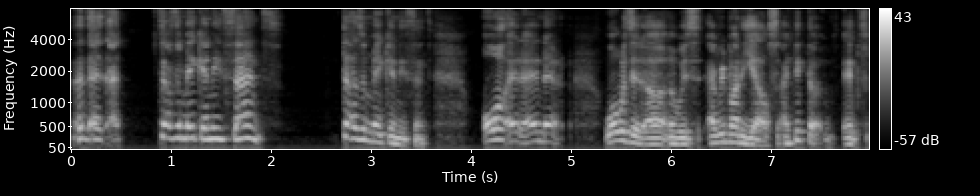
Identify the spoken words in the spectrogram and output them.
That, that, doesn't make any sense. Doesn't make any sense. All and, and uh, what was it? Uh, it was everybody else. I think that it's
